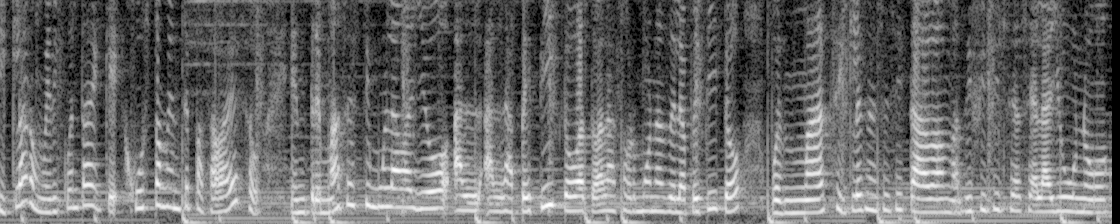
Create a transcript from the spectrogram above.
y claro, me di cuenta de que justamente pasaba eso. Entre más estimulaba yo al apetito, a todas las hormonas del apetito, pues más chicles necesitaba, más difícil se hacía el ayuno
